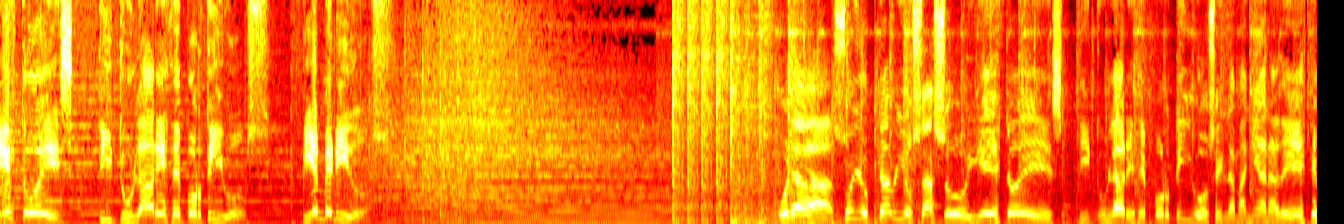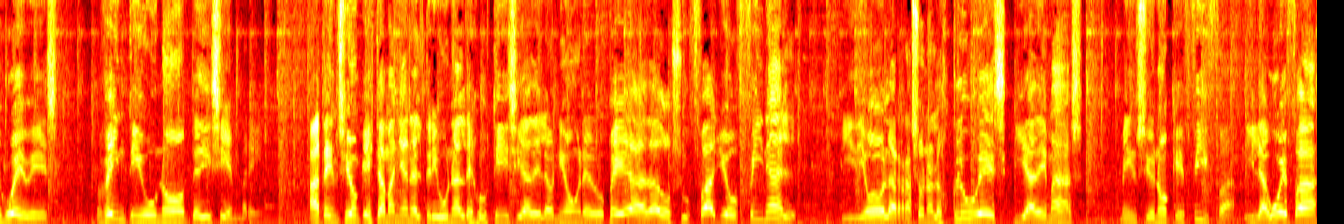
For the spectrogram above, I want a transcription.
Esto es Titulares Deportivos. Bienvenidos. Hola, soy Octavio Sazo y esto es Titulares Deportivos en la mañana de este jueves 21 de diciembre. Atención que esta mañana el Tribunal de Justicia de la Unión Europea ha dado su fallo final y dio la razón a los clubes y además mencionó que FIFA y la UEFA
